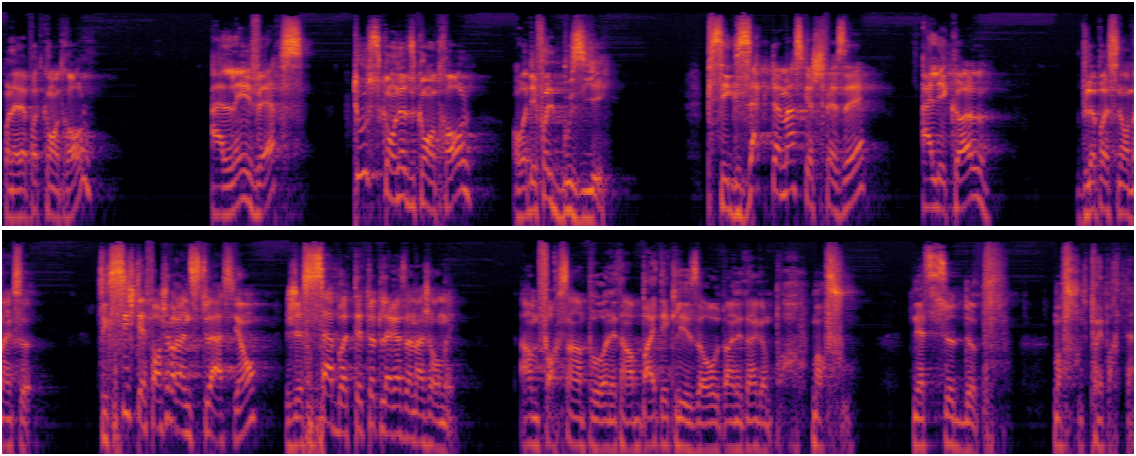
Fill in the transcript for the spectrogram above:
qu'on n'avait pas de contrôle, à l'inverse, tout ce qu'on a du contrôle, on va des fois le bousiller. Puis c'est exactement ce que je faisais à l'école, il pas si longtemps que ça. C'est que si j'étais fâché par une situation, je sabotais tout le reste de ma journée. En me forçant pas, en étant bête avec les autres, en étant comme, m'en fous. Une attitude de, m'en fous, c'est pas important.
